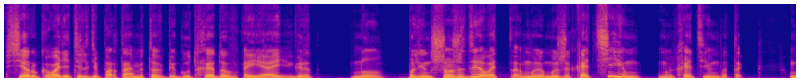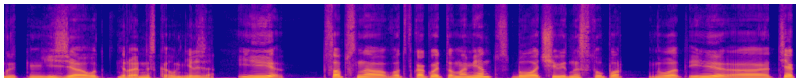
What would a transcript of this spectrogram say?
все руководители департаментов бегут head of AI и говорят, ну, блин, что же делать-то? Мы, мы же хотим, мы хотим это. Он говорит, нельзя, вот генеральный сказал, нельзя. И, собственно, вот в какой-то момент был очевидный ступор, вот, и э, те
